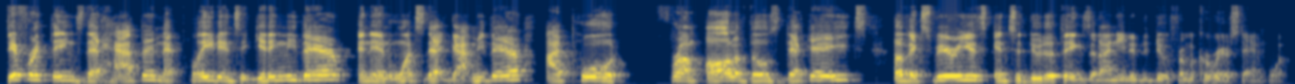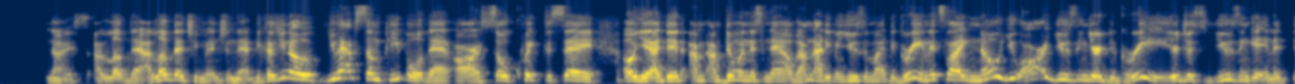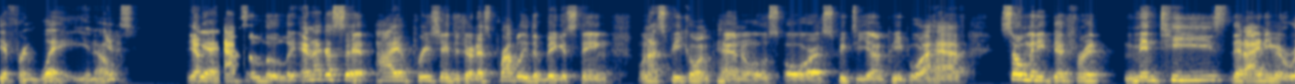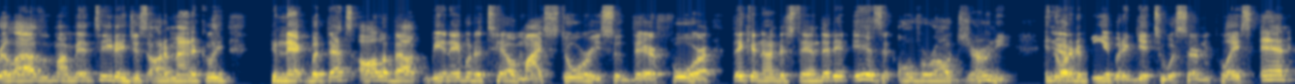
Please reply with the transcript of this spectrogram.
different things that happened that played into getting me there. And then once that got me there, I pulled from all of those decades of experience and to do the things that I needed to do from a career standpoint. Nice. I love that. I love that you mentioned that because you know, you have some people that are so quick to say, "Oh yeah, I did I'm I'm doing this now, but I'm not even using my degree." And it's like, "No, you are using your degree. You're just using it in a different way, you know?" Yes. Yep, yeah, absolutely. And like I said, I appreciate the journey. That's probably the biggest thing when I speak on panels or speak to young people. I have so many different mentees that I didn't even realize was my mentee. They just automatically connect. But that's all about being able to tell my story. So therefore, they can understand that it is an overall journey in yeah. order to be able to get to a certain place. And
